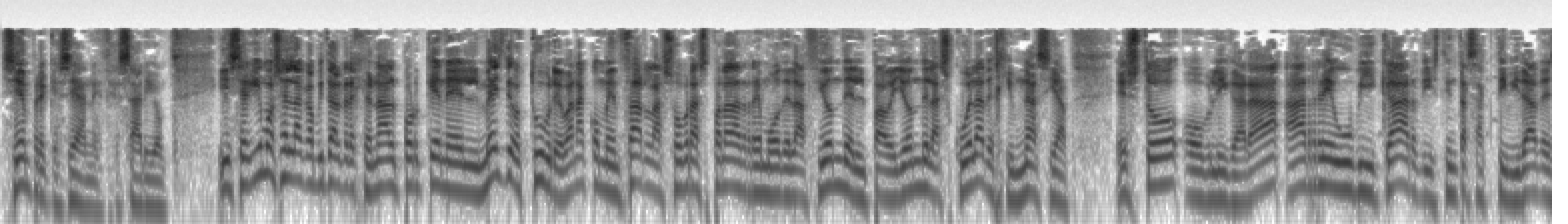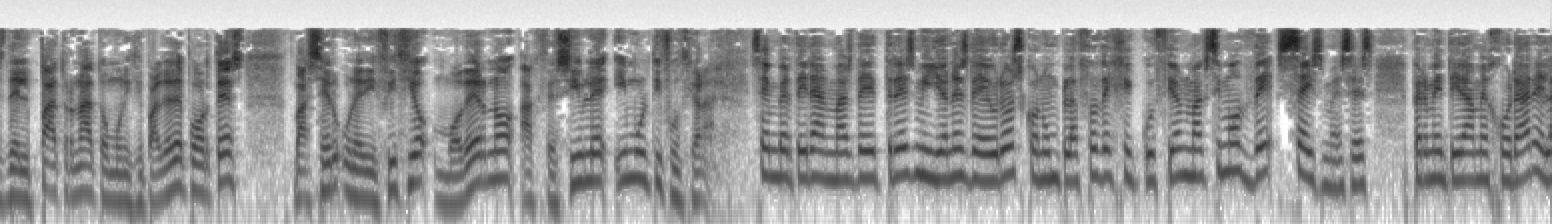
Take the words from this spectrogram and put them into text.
siempre que sea necesario. Y seguimos en la capital regional porque en el mes de octubre van a comenzar las obras para la remodelación del pabellón de la Escuela de Gimnasia. Esto obligará a reubicar distintas actividades del Patronato Municipal de Deportes. Va a ser un edificio moderno, accesible y multifuncional. Se invertirán más de 3 millones de euros con un plazo de ejecución máximo de seis meses. Permitirá mejorar el,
